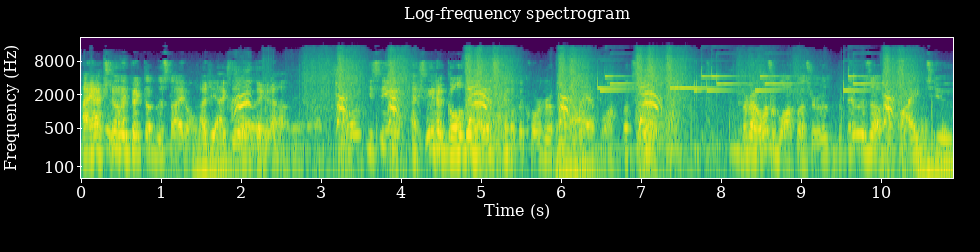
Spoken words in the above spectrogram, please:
I accidentally picked up this title. How'd you accidentally pick it up? Well, you see, I seen a golden disc out of the corner of my eye at Blockbuster. Or no, it wasn't Blockbuster. It was, but there was a buy two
